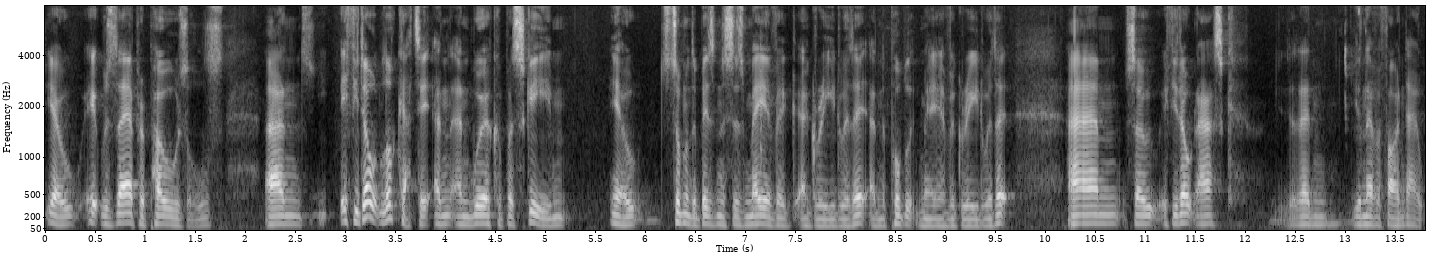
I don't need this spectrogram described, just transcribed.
you know it was their proposals. And if you don't look at it and, and work up a scheme, you know some of the businesses may have ag agreed with it, and the public may have agreed with it. Um, so if you don't ask, then you'll never find out.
